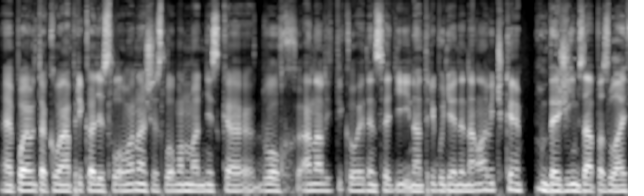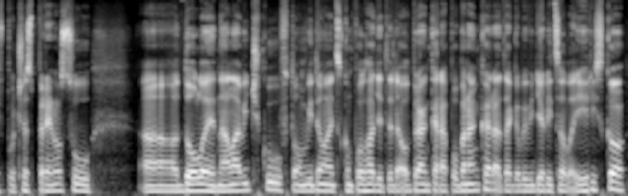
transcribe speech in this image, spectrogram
poviem tako na príklade Slovana, že Slovan má dneska dvoch analytikov, jeden sedí na tribúne, jeden na lavičke. Bežím zápas live počas prenosu uh, dole na lavičku v tom videoanalytickom pohľade, teda od brankára po brankára, tak aby videli celé ihrisko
